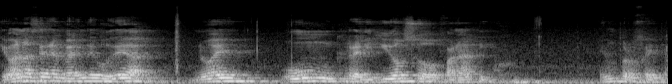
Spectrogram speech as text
que van a nacer en Belén de Judea no es un religioso fanático, es un profeta.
